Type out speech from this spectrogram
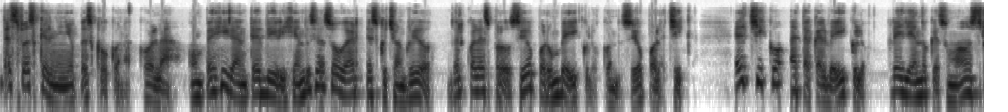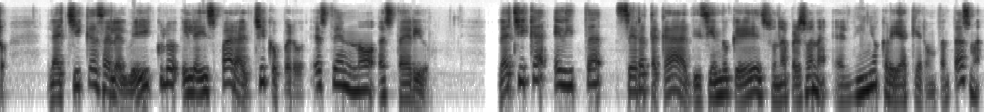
Después que el niño pescó con la cola, un pez gigante dirigiéndose a su hogar escucha un ruido, del cual es producido por un vehículo conducido por la chica. El chico ataca el vehículo, creyendo que es un monstruo. La chica sale al vehículo y le dispara al chico, pero este no está herido. La chica evita ser atacada diciendo que es una persona. El niño creía que era un fantasma.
